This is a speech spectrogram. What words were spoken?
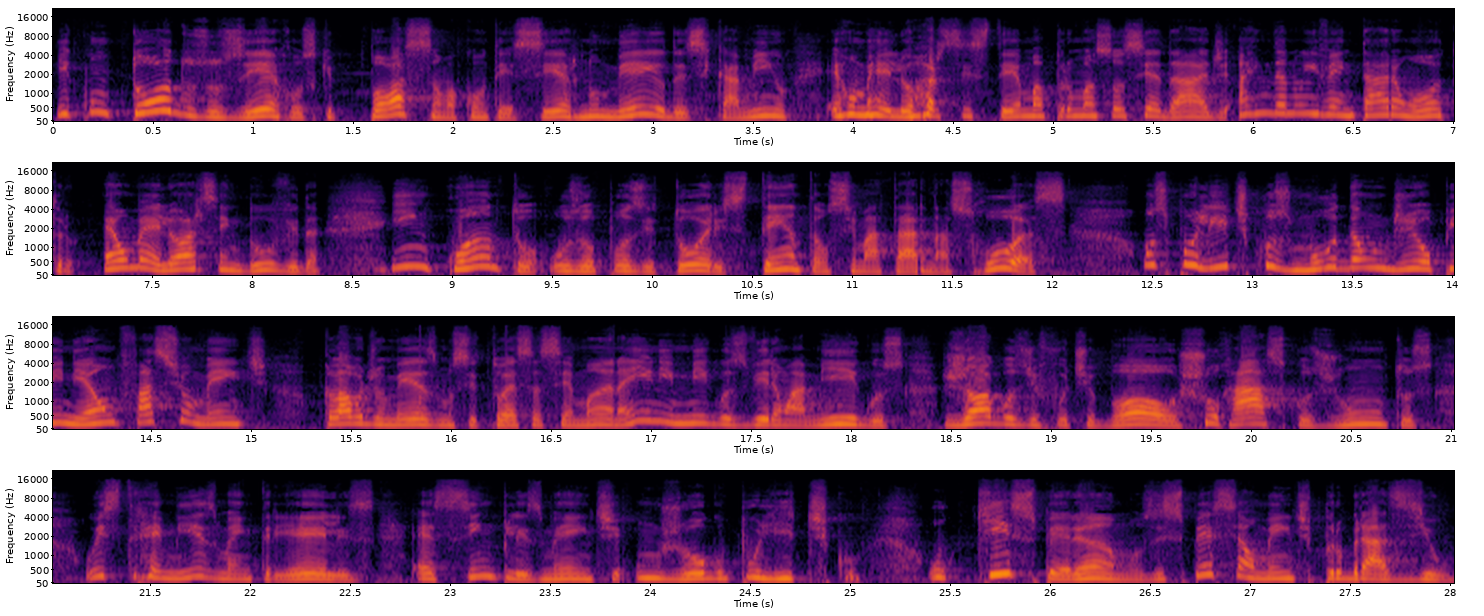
E com todos os erros que possam acontecer no meio desse caminho, é o melhor sistema para uma sociedade. Ainda não inventaram outro. É o melhor, sem dúvida. E enquanto os opositores tentam se matar nas ruas, os políticos mudam de opinião facilmente. Cláudio mesmo citou essa semana: inimigos viram amigos, jogos de futebol, churrascos juntos. O extremismo entre eles é simplesmente um jogo político. O que esperamos, especialmente para o Brasil,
